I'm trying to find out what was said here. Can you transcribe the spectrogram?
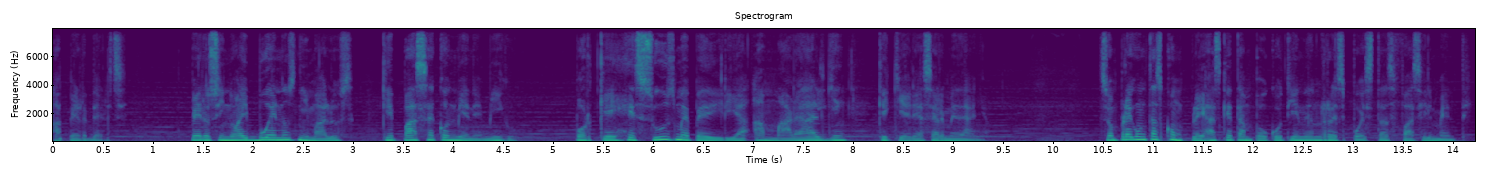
a perderse. Pero si no hay buenos ni malos, ¿qué pasa con mi enemigo? ¿Por qué Jesús me pediría amar a alguien que quiere hacerme daño? Son preguntas complejas que tampoco tienen respuestas fácilmente.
